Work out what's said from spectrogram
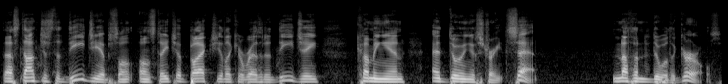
That's not just a DJ up on stage, but actually like a resident DJ coming in and doing a straight set. Nothing to do with the girls.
